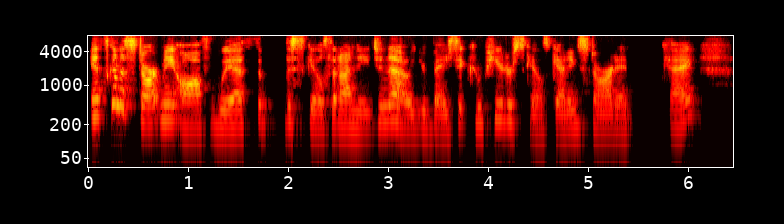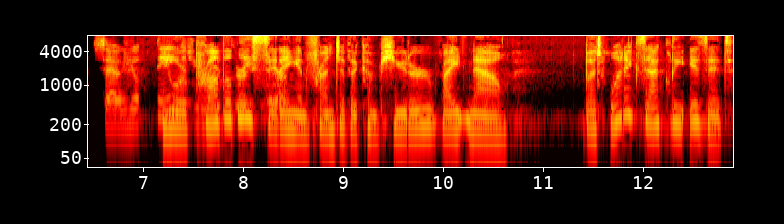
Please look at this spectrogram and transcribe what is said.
It's going to start me off with the, the skills that I need to know, your basic computer skills, getting started. Okay, so you'll see. You are probably sitting in front of a computer right now. But what exactly is it?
